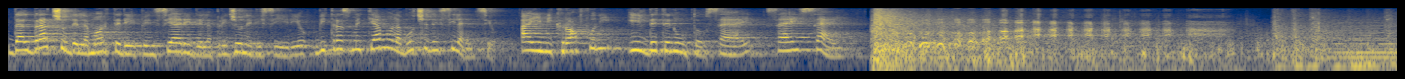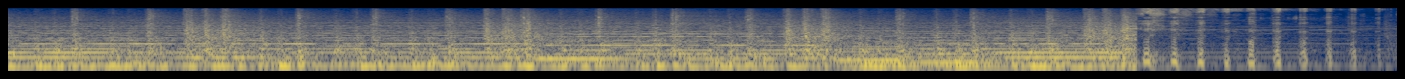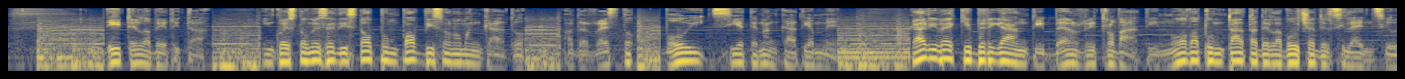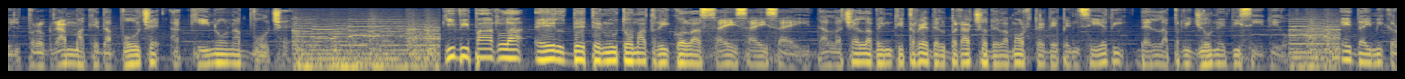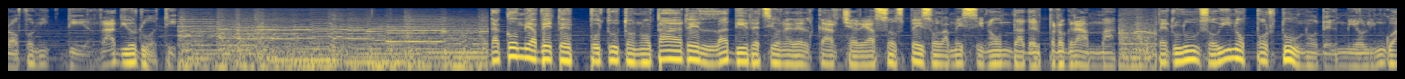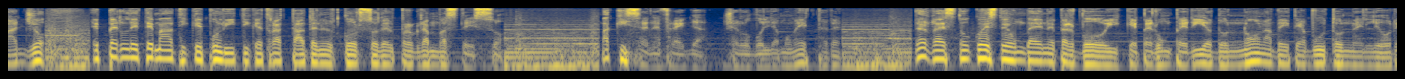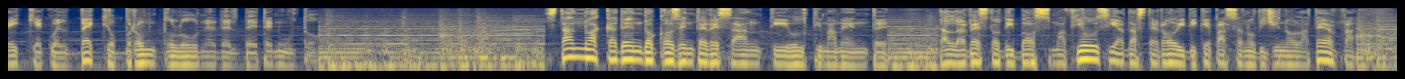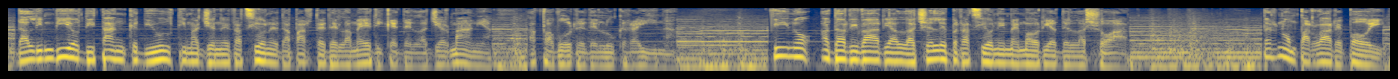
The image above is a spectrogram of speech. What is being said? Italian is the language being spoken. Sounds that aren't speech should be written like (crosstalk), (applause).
Dal braccio della morte dei pensieri della prigione di Sirio vi trasmettiamo la voce del silenzio. Ai microfoni il detenuto 666. (laughs) Dite la verità. In questo mese di stop un po' vi sono mancato, ma del resto voi siete mancati a me. Cari vecchi briganti, ben ritrovati. Nuova puntata della Voce del Silenzio, il programma che dà voce a chi non ha voce. Chi vi parla è il detenuto matricola 666 dalla cella 23 del braccio della morte dei pensieri della prigione di Sirio e dai microfoni di Radio Ruoti. Da come avete potuto notare, la direzione del carcere ha sospeso la messa in onda del programma per l'uso inopportuno del mio linguaggio e per le tematiche politiche trattate nel corso del programma stesso. Ma chi se ne frega, ce lo vogliamo mettere? Del resto questo è un bene per voi che per un periodo non avete avuto nelle orecchie quel vecchio brontolone del detenuto. Stanno accadendo cose interessanti ultimamente, dall'arresto di boss mafiosi ad asteroidi che passano vicino alla Terra, dall'invio di tank di ultima generazione da parte dell'America e della Germania a favore dell'Ucraina, fino ad arrivare alla celebrazione in memoria della Shoah. Per non parlare poi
